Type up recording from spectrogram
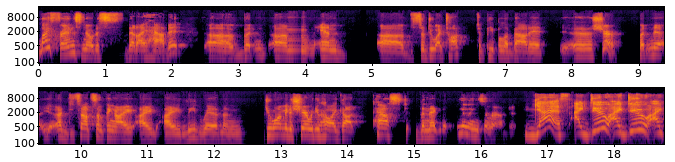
my friends notice that I have it. Uh, but, um, and uh, so do I talk to people about it? Uh, sure. But it's not something I, I, I lead with and do you want me to share with you how I got past the negative feelings around it. Yes, I do. I do. I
